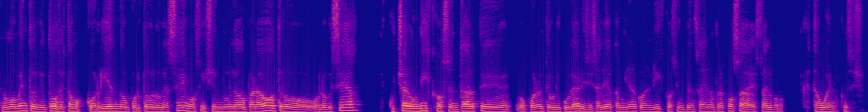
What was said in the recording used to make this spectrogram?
un momento en que todos estamos corriendo por todo lo que hacemos y yendo de un lado para otro o, lo que sea, escuchar un disco, sentarte o ponerte auriculares y salir a caminar con el disco sin pensar en otra cosa es algo que está bueno, qué sé yo.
